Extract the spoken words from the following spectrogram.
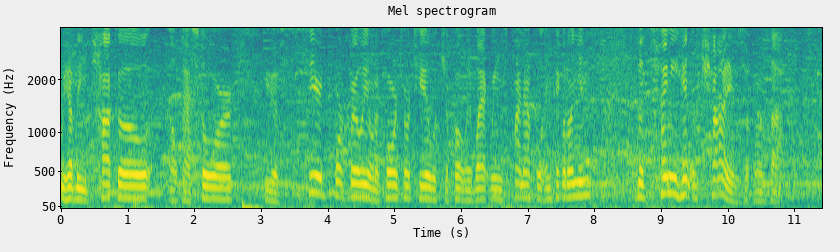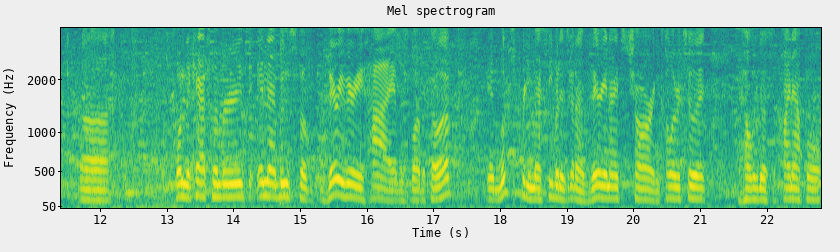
We have the taco al pastor. You have seared pork belly on a corn tortilla with chipotle, black beans, pineapple, and pickled onions. A tiny hint of chives on top. Uh, one of the cast members in that booth spoke very, very high of this barbacoa. It looks pretty messy, but it's got a very nice char and color to it. A healthy dose of pineapple.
